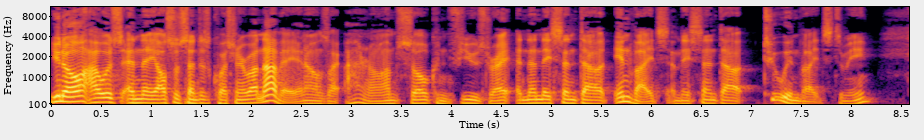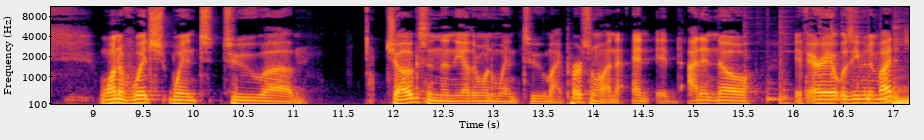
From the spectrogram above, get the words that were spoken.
you know, I was, and they also sent us a questionnaire about Nave, and I was like, I don't know, I'm so confused, right? And then they sent out invites, and they sent out two invites to me, one of which went to um, Chugs, and then the other one went to my personal one, and it, I didn't know if Ariete was even invited.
